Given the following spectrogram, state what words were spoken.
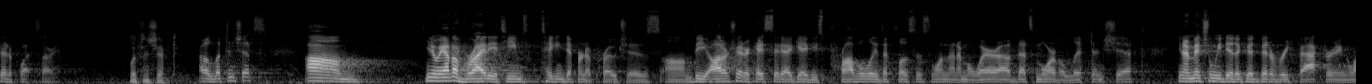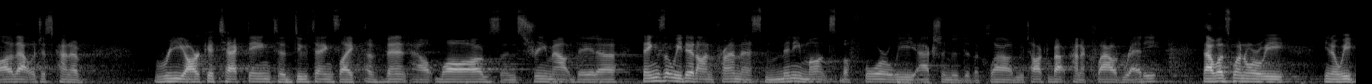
Straight up what? Sorry. Lift and shift. Oh, lift and shifts. Um, you know, we have a variety of teams taking different approaches. Um, the AutoTrader case study I gave you is probably the closest one that I'm aware of. That's more of a lift and shift. You know, I mentioned we did a good bit of refactoring. A lot of that was just kind of re-architecting to do things like event out logs and stream out data, things that we did on premise many months before we actually moved to the cloud. We talked about kind of cloud ready. That was one where we, you know, we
